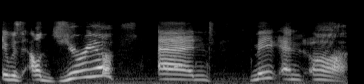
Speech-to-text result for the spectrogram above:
it was Algeria, and me and uh,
